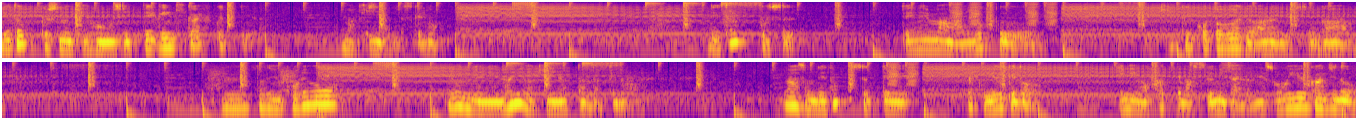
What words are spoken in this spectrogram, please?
デトックスの基本を知って元気回復っていう、まあ、記事なんですけど。デトックスってねまあよく聞く言葉ではあるんですがうんとねこれを読んでね何が気になったんだっけな。まあそのデトックスってよく言うけど意味分かってますみたいなねそういう感じの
